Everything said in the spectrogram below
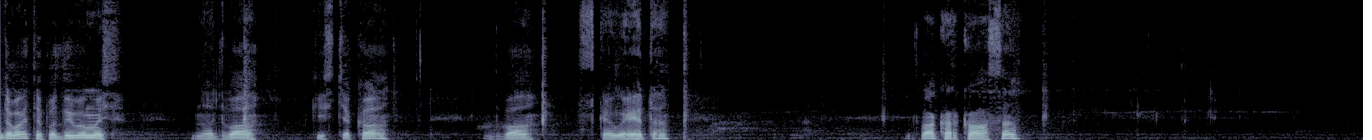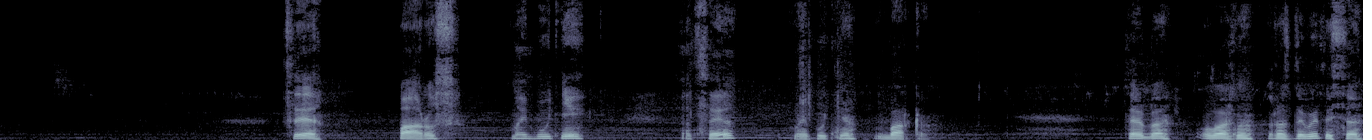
Давайте подивимось на два кістяка, два скелета, два каркаса. Це парус майбутній, а це майбутня барка. Треба уважно роздивитися,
